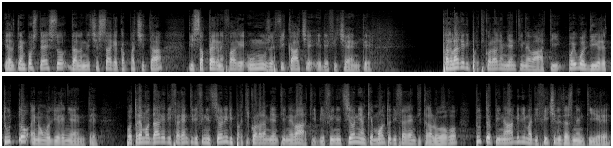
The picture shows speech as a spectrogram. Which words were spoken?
e al tempo stesso dalla necessaria capacità di saperne fare un uso efficace ed efficiente. Parlare di particolari ambienti innevati poi vuol dire tutto e non vuol dire niente. Potremmo dare differenti definizioni di particolari ambienti innevati, definizioni anche molto differenti tra loro, tutte opinabili ma difficili da smentire.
